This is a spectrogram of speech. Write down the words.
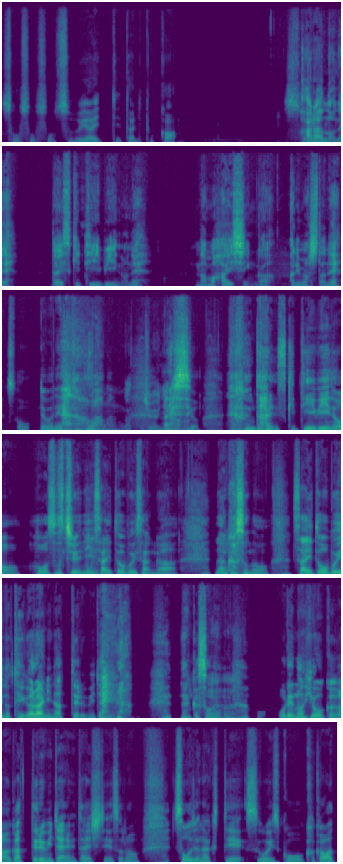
そうそうそう、つぶやいてたりとか。からのね、大好き TV のね、生配信がありましたね。そう。でもね、あの、3月12日。あれですよ。大好き TV の放送中うんに斎藤 V さんが、なんかその、斎藤 V の手柄になってるみたいな、なんかその、はいはいお俺の評価が上がってるみたいなのに対して、その、そうじゃなくて、すごいこう、関わっ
